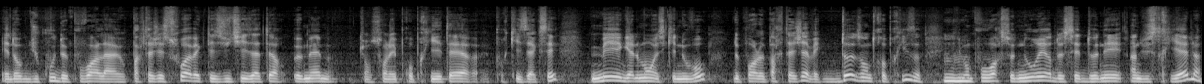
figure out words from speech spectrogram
et donc du coup de pouvoir la partager soit avec les utilisateurs eux-mêmes qui en sont les propriétaires pour qu'ils aient accès, mais également, et ce qui est nouveau, de pouvoir le partager avec deux entreprises qui mhm. vont pouvoir se nourrir de ces données industrielles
